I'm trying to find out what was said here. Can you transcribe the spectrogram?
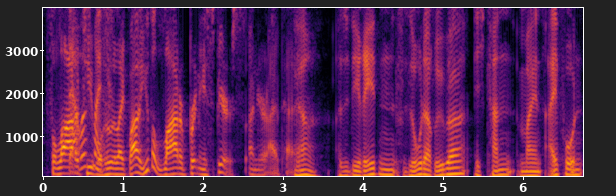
It's a lot that of people who are like, wow, you have a lot of Britney Spears on your iPad. Yeah. also die reden so darüber, ich kann mein iPhone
